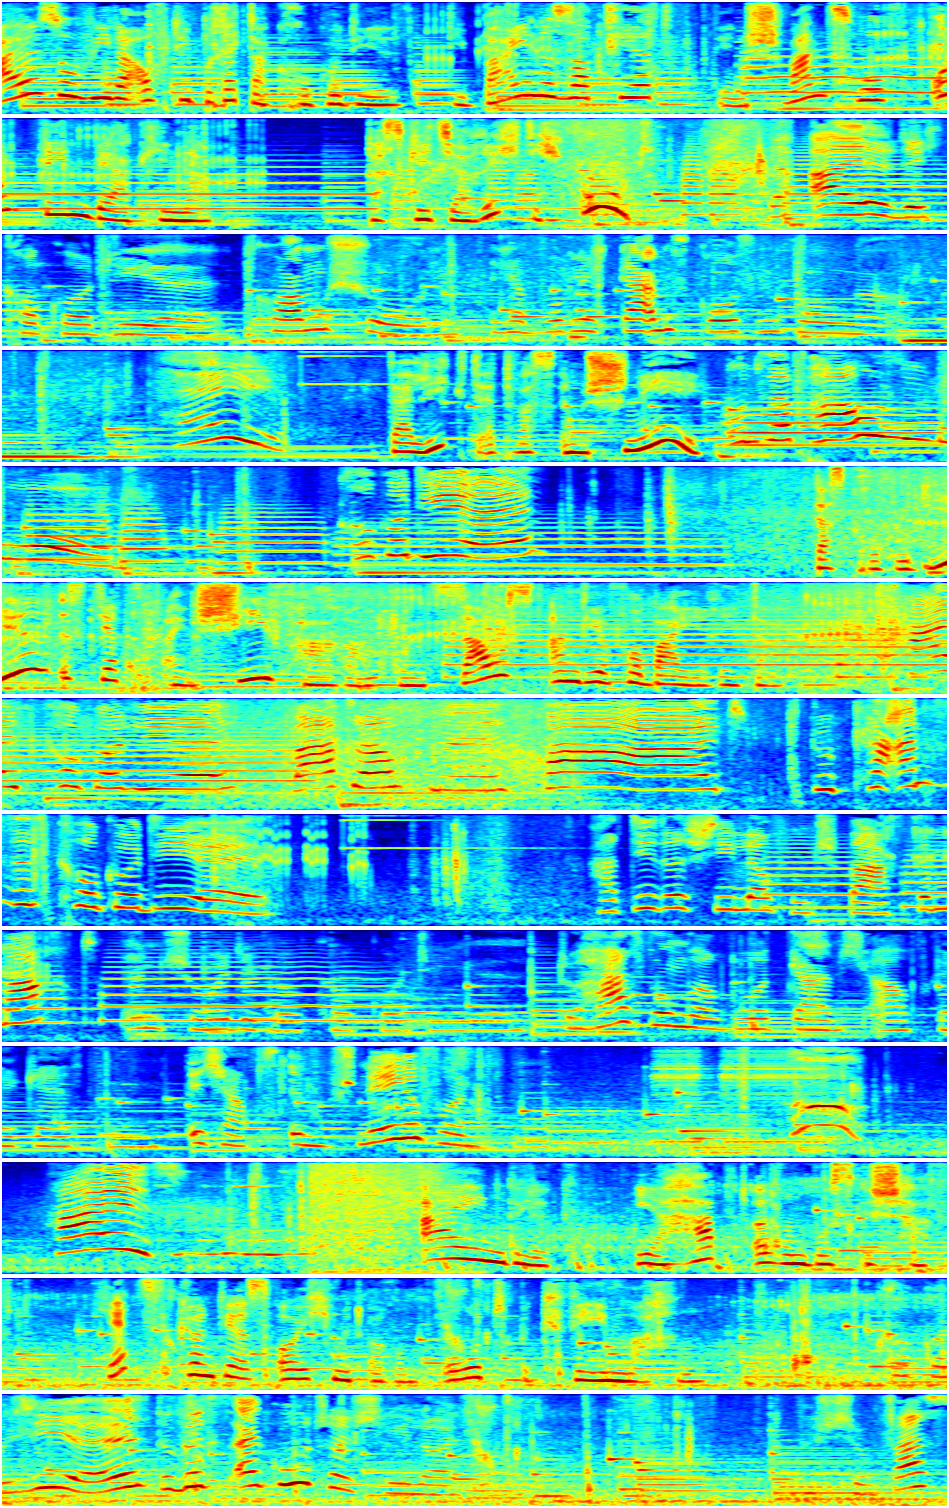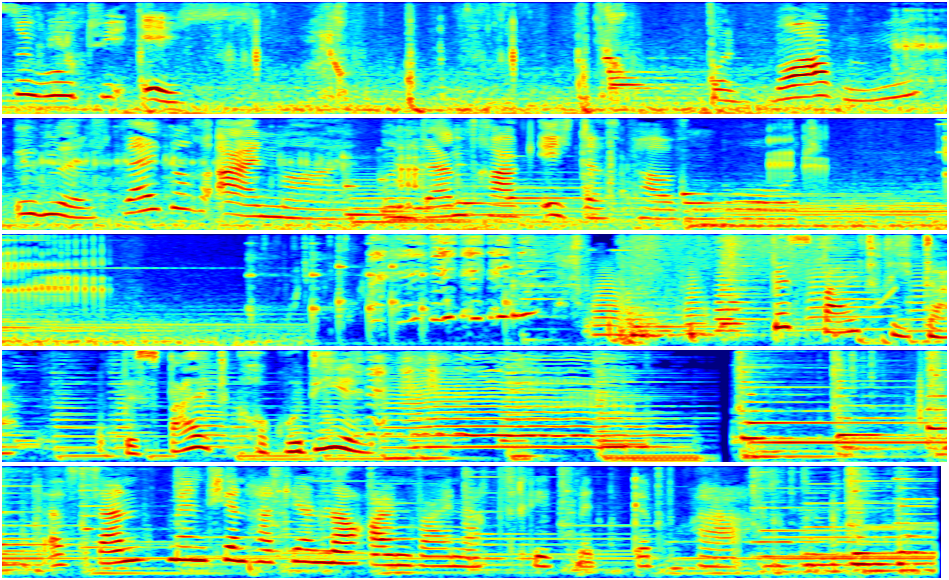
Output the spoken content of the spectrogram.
Also wieder auf die Bretter, Krokodil. Die Beine sortiert, den Schwanz hoch und den Berg hinab. Das geht ja richtig gut. Beeil dich, Krokodil. Komm schon. Ich habe wirklich ganz großen Hunger. Hey, Da liegt etwas im Schnee. unser Pausenbrot. Krokodil? Das Krokodil ist jetzt ein Skifahrer und saust an dir vorbei, Rita. Halt, Krokodil. Warte auf mich. Halt. Du kannst es, Krokodil. Hat dir das Skilaufen Spaß gemacht? Entschuldige, Krokodil. Du hast unser Brot gar nicht aufgegessen. Ich hab's im Schnee gefunden. Halt! Ein Glück. Ihr habt euren Bus geschafft. Jetzt könnt ihr es euch mit eurem Brot bequem machen. Krokodil, du bist ein guter Skiläufer. Du bist schon fast so gut wie ich. Und morgen üben wir es gleich noch einmal. Und dann trage ich das Pausenbrot. Bis bald, Rita. Bis bald, Krokodil. Das Sandmännchen hat ja noch ein Weihnachtslied mitgebracht.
